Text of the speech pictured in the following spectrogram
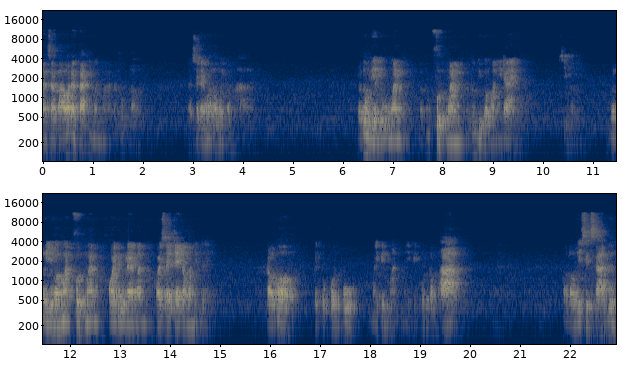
ๆสภาวะต่างๆที่มันมากระทบเราแสดงว่าเราไม่กำพร้าเราต้องเรียนรู้มัน เราต้องฝึกมัน อยู่กับมันให้ได้สิ่งเหล่านี้เมื่อเราอยู่กับมันฝึกมันคอยดูแลมันคอยใส่ใจกับมันเรื่อยๆเราก็เป็นบุคคลผู้ไม่เป็นหมันไม่เป็นคนกำพร้าเพราะเราได้ศึกษาเรื่อง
